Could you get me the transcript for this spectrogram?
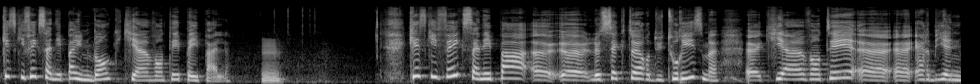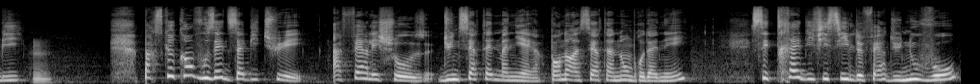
qu'est-ce qui fait que ça n'est pas une banque qui a inventé PayPal? Hmm. Qu'est-ce qui fait que ça n'est pas euh, euh, le secteur du tourisme euh, qui a inventé Airbnb? Hmm. Parce que quand vous êtes habitué à faire les choses d'une certaine manière pendant un certain nombre d'années, c'est très difficile de faire du nouveau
